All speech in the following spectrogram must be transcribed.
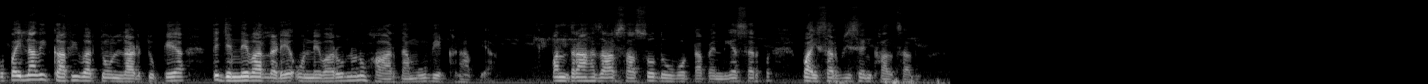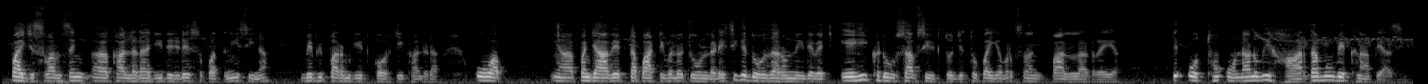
ਉਹ ਪਹਿਲਾਂ ਵੀ ਕਾਫੀ ਵਾਰ ਚੋਣ ਲੜ ਚੁੱਕੇ ਆ ਤੇ ਜਿੰਨੇ ਵਾਰ ਲੜੇ ਉਹਨੇ ਵਾਰ ਉਹਨਾਂ ਨੂੰ ਹਾਰ ਦਾ ਮੂੰਹ ਵੇਖਣਾ ਪਿਆ। 15702 ਵੋਟਾਂ ਪੈਂਦੀਆਂ ਸਿਰਫ ਭਾਈ ਸਰਬਜੀਤ ਸਿੰਘ ਖਾਲਸਾ ਨੂੰ। ਭਾਈ ਜਸਵੰਤ ਸਿੰਘ ਖਾਲੜਾ ਜੀ ਦੇ ਜਿਹੜੇ ਸੁਪਤਨੀ ਸੀ ਨਾ, ਬੀਬੀ ਪਰਮਜੀਤ ਕੌਰ ਜੀ ਖਾਲੜਾ, ਉਹ ਆਪ- ਪੰਜਾਬ ਏਕਤਾ ਪਾਰਟੀ ਵੱਲੋਂ ਚੋਣ ਲੜੇ ਸੀਗੇ 2019 ਦੇ ਵਿੱਚ। ਇਹੀ ਖਡੂਰ ਸਾਹਿਬ ਸੀਟ ਤੋਂ ਜਿੱਥੋਂ ਭਾਈ ਅਮਰ ਸਿੰਘ ਪਾਲ ਲੜ ਰਹੇ ਆ, ਤੇ ਉੱਥੋਂ ਉਹਨਾਂ ਨੂੰ ਵੀ ਹਾਰ ਦਾ ਮੂੰਹ ਵੇਖਣਾ ਪਿਆ ਸੀ।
